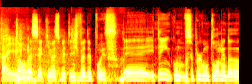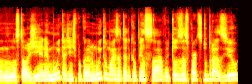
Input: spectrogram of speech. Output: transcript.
Tá aí. Então vai ser aqui, o SBT a gente vai depois. É, e tem, como você perguntou, né, da nostalgia, né? Muita gente procurando muito mais até do que eu pensava, em todas as partes do Brasil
